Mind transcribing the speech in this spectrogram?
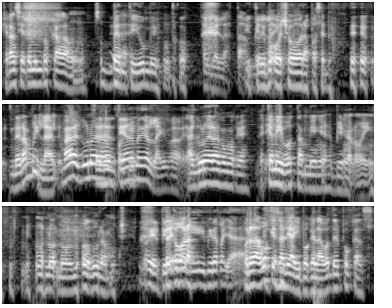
que eran siete minutos cada uno. Son 21 minutos. En verdad, estaba Y tuvimos largo. ocho horas para hacer. no eran muy largos. Bueno, algunos Se eran. porque- medio largo a veces. Algunos eran como que. Es que mi voz también es bien annoying. Mi voz no, no, no dura mucho. No, y el Tres horas. aquí, mira para allá. Pero la voz que sale ahí, porque la voz del podcast,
